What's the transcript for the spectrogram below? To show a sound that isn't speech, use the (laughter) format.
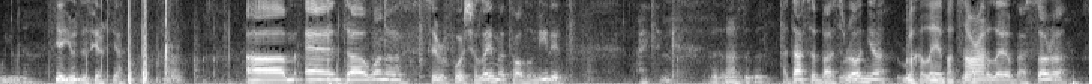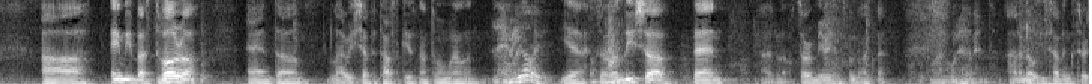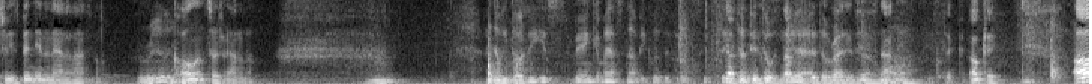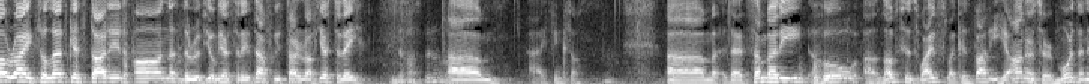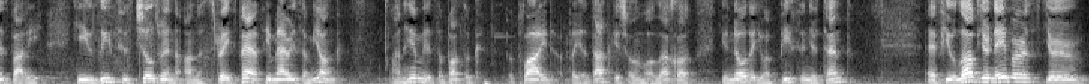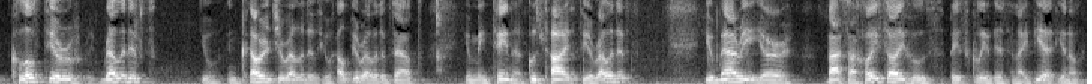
Who, Yehuda? Yeah, Yehuda's here. Yeah. Um, and uh, want to say refuah shalema to all who need it. I think Hadassah, but Hadassah Basronia, Rachalea Batsara. Rachalea Basara, uh, Amy Bastvora, and um, Larry Shepetovsky is not doing well. And Oh, really? yeah, so Alicia, Ben, I don't know, Sarah Miriam, something like that. why? What happened? I don't know. He's having surgery. He's been in and out of the hospital. Really? Colon surgery. I don't know. Hmm. I know he told me he's wearing a mask now because of his, he's sick. Nothing to do. Nothing yeah. to do. Right. It's, he's Yeah, not. wow. He's, he's sick. Okay. All right. So let's get started on the review of yesterday's daf. We started off yesterday. Is he in the hospital? Um, I think so. Um, that somebody who uh, loves his wife like his body, he honors her more than his body. He leads his children on a straight path. He marries them young. On him is the pasuk applied. You know that you have peace in your tent. If you love your neighbors, you're close to your relatives. You encourage your relatives. You help your relatives out. You maintain good ties to your relatives. You marry your bas hachoisai, who's basically there's an idea, you know,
